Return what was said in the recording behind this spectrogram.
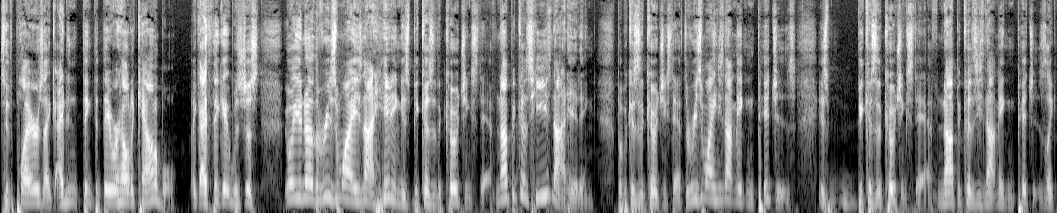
to the players. Like I didn't think that they were held accountable. Like I think it was just well, you know, the reason why he's not hitting is because of the coaching staff, not because he's not hitting, but because of the coaching staff. The reason why he's not making pitches is because of the coaching staff, not because he's not making pitches. Like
